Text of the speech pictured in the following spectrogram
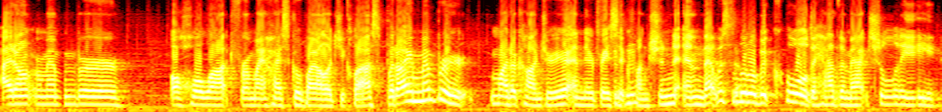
I don't remember a whole lot from my high school biology class, but I remember mitochondria and their basic Mhm. function, and that was a little bit cool to have them actually,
